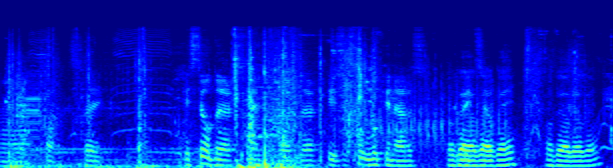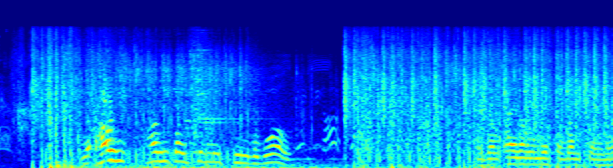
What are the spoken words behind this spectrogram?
No, fuck's sake. He's still there, standing right there. He's still looking at us. Okay, okay, okay. Okay, okay, okay. No, how he how he can shoot me through the wall? I don't I don't miss the one thing, no?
